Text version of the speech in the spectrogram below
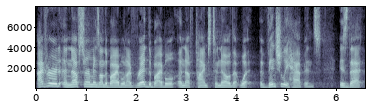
I've heard enough sermons on the Bible and I've read the Bible enough times to know that what eventually happens is that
